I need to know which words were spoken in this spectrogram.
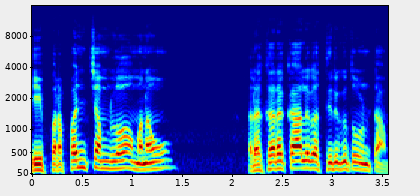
ఈ ప్రపంచంలో మనం రకరకాలుగా తిరుగుతూ ఉంటాం.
